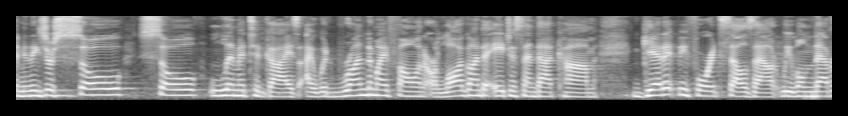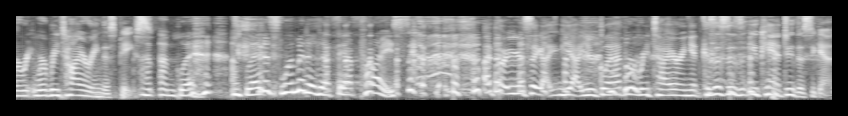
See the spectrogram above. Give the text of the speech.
I mean, these are so, so limited, guys. I would run to my phone or log on to hsn.com, get it before it sells out. We will never, we're retiring this piece. I'm, glad, I'm glad it's limited at that price. I thought you were gonna say, uh, yeah, you're glad we're retiring it because this is, you can't do this again.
